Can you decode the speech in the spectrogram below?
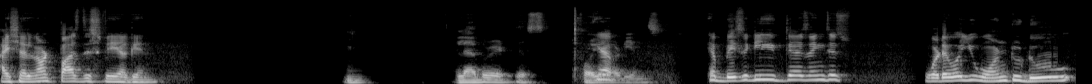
I shall not pass this way again. Hmm. elaborate this for Yeah. your audience. Yeah, basically, they're saying just whatever you want to do,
